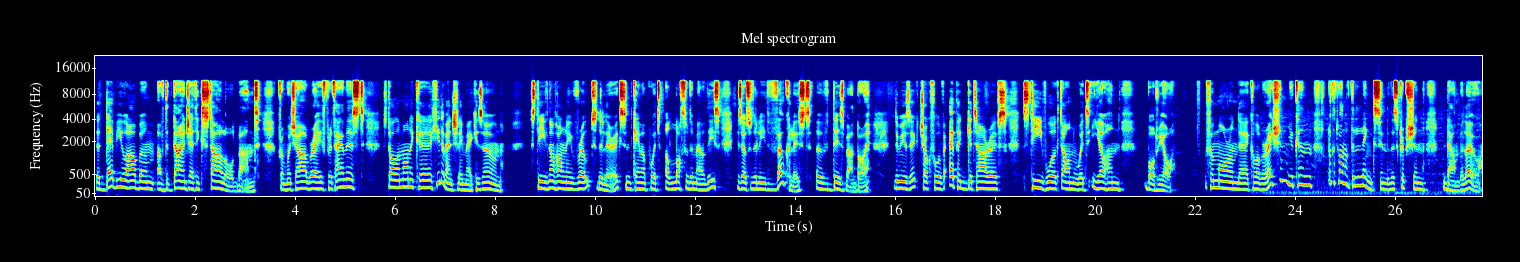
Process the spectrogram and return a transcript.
the debut album of the diegetic Star-Lord band, from which our brave protagonist stole a moniker he'd eventually make his own. Steve not only wrote the lyrics and came up with a lot of the melodies, he's also the lead vocalist of this bad boy. The music, chock full of epic guitar riffs, Steve worked on with Johan Baudriot. For more on their collaboration, you can look at one of the links in the description down below.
